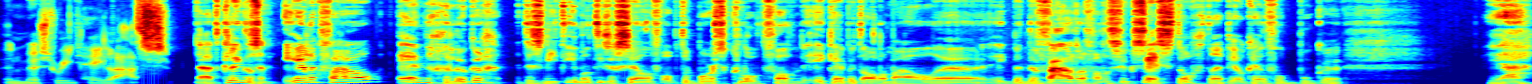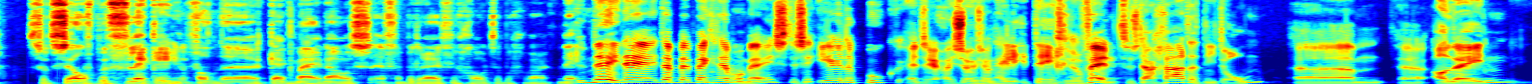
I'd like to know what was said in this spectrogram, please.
een must-read, helaas. Nou, het klinkt als een eerlijk verhaal. En gelukkig, het is niet iemand die zichzelf op de borst klopt van... ik heb het allemaal, ik ben de vader van het succes, toch? Daar heb je ook heel veel boeken ja, een soort zelfbevlekking van uh, kijk mij nou eens even een bedrijfje groot hebben gemaakt. Nee. nee, nee, daar ben ik het helemaal mee eens. Het is een eerlijk boek. Het is sowieso een hele integere vent. Dus daar gaat het niet om. Um, uh, alleen,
